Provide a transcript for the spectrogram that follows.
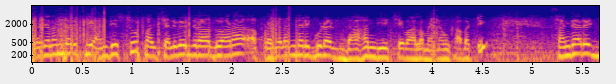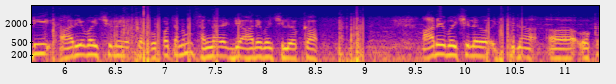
ప్రజలందరికీ అందిస్తూ పది చలివేంద్రాల ద్వారా ప్రజలందరికీ కూడా దాహం తీర్చే వాళ్ళమైనాం కాబట్టి సంగారెడ్డి ఆర్యవైశ్యుల యొక్క గొప్పతనం సంగారెడ్డి ఆర్యవైశ్యుల యొక్క ఆర్యవైశ్యుల ఇచ్చిన ఒక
